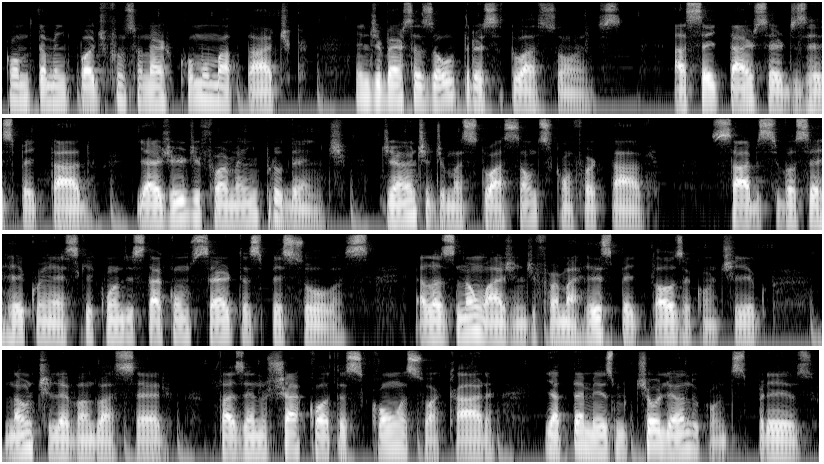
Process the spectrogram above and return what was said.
como também pode funcionar como uma tática em diversas outras situações. Aceitar ser desrespeitado e agir de forma imprudente diante de uma situação desconfortável. Sabe se você reconhece que quando está com certas pessoas, elas não agem de forma respeitosa contigo, não te levando a sério, fazendo chacotas com a sua cara e até mesmo te olhando com desprezo.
